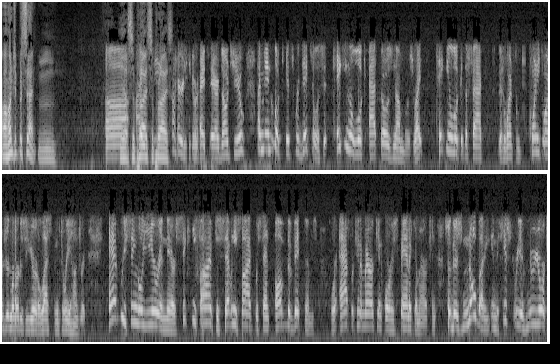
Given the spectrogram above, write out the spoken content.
hundred percent. Uh, Yeah, surprise, I see surprise. irony right there, don't you? I mean, look, it's ridiculous. It, taking a look at those numbers, right? Taking a look at the fact that it went from 2,200 murders a year to less than 300. Every single year in there, 65 to 75 percent of the victims were African American or Hispanic American. So there's nobody in the history of New York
